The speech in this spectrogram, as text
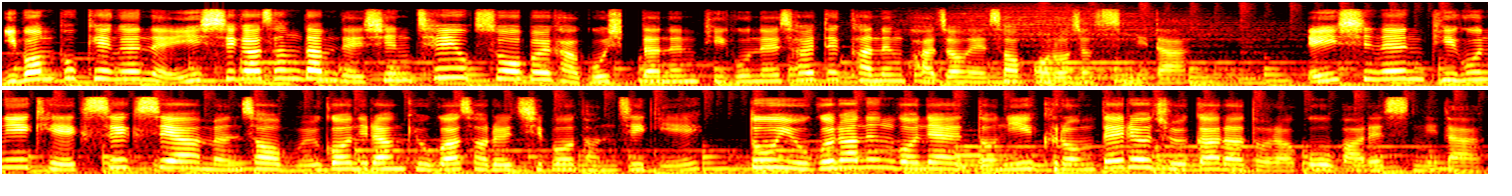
이번 폭행은 A씨가 상담 대신 체육 수업을 가고 싶다는 B군을 설득하는 과정에서 벌어졌습니다. A씨는 B군이 계획스엑스야 하면서 물건이랑 교과서를 집어 던지기에 또 욕을 하는 거냐 했더니 그럼 때려줄까라더라고 말했습니다.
